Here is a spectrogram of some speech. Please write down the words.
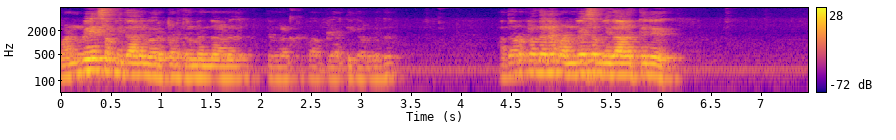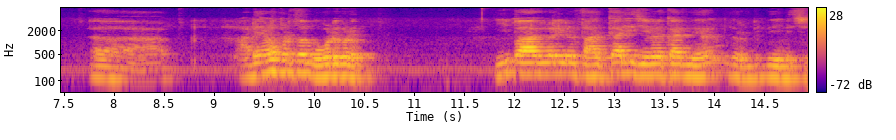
വൺ വേ സംവിധാനം ഏർപ്പെടുത്തണമെന്നാണ് ഞങ്ങൾക്ക് അഭ്യർത്ഥിക്കാനുള്ളത്. അതോടൊപ്പം തന്നെ വൺ വേ സംവിധാനത്തിൽ അടയാളപ്പെടുത്തുന്ന ബോർഡുകളും ഈ ഭാഗങ്ങളിൽ ഒരു താൽക്കാലിക ജീവനക്കാരൻ നിയമിച്ച്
